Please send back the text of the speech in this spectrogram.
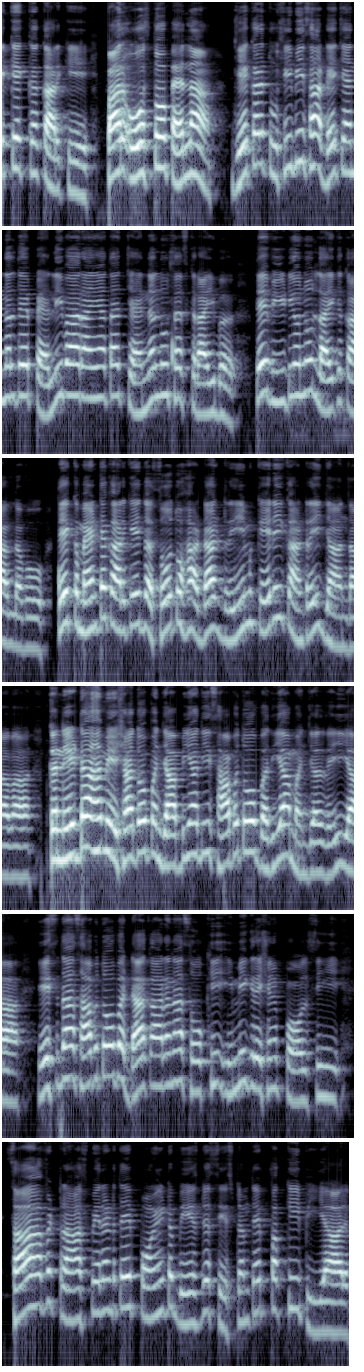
ਇੱਕ ਇੱਕ ਕਰਕੇ। ਪਰ ਉਸ ਤੋਂ ਪਹਿਲਾਂ ਜੇਕਰ ਤੁਸੀਂ ਵੀ ਸਾਡੇ ਚੈਨਲ ਤੇ ਪਹਿਲੀ ਵਾਰ ਆਏ ਆ ਤਾਂ ਚੈਨਲ ਨੂੰ ਸਬਸਕ੍ਰਾਈਬ ਤੇ ਵੀਡੀਓ ਨੂੰ ਲਾਈਕ ਕਰ ਲਵੋ ਤੇ ਕਮੈਂਟ ਕਰਕੇ ਦੱਸੋ ਤੁਹਾਡਾ ਡ੍ਰੀਮ ਕਿਹੜੀ ਕੰਟਰੀ ਜਾਣਦਾ ਵਾ। ਕੈਨੇਡਾ ਹਮੇਸ਼ਾ ਤੋਂ ਪੰਜਾਬੀਆਂ ਦੀ ਸਭ ਤੋਂ ਵਧੀਆ ਮੰਜ਼ਿਲ ਰਹੀ ਆ। ਇਸ ਦਾ ਸਭ ਤੋਂ ਵੱਡਾ ਕਾਰਨ ਆ ਸੌਖੀ ਇਮੀਗ੍ਰੇਸ਼ਨ ਪਾਲਿਸੀ। ਸਾਫ਼, ਟਰਾਂਸਪੇਰੈਂਟ ਤੇ ਪੁਆਇੰਟ ਬੇਸਡ ਸਿਸਟਮ ਤੇ ਪੱਕੀ ਪੀਆਰ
